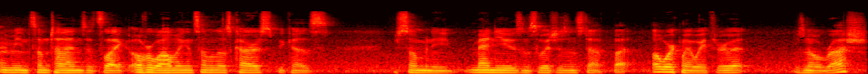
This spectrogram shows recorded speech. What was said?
I mean, sometimes it's like overwhelming in some of those cars because there's so many menus and switches and stuff, but I'll work my way through it. There's no rush,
